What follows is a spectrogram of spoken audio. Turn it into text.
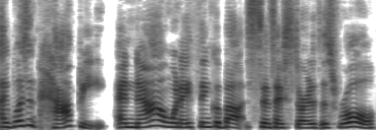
I wasn't happy. And now when I think about since I started this role,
